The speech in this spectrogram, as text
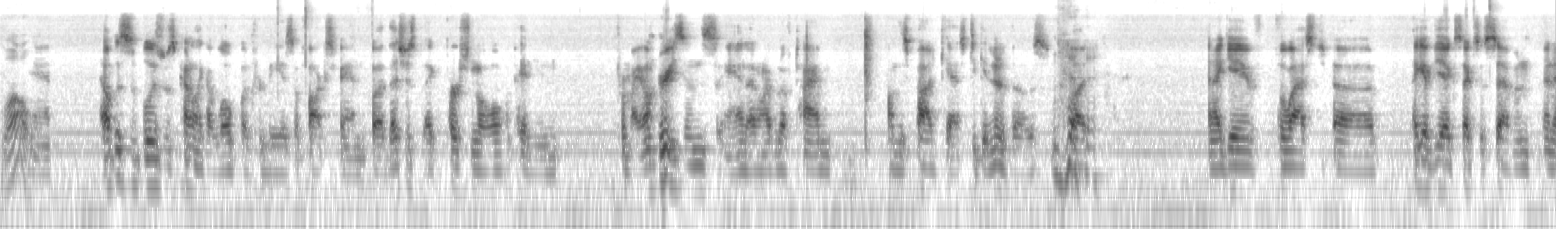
Whoa. Yeah. Helpless's Blues was kind of like a low point for me as a Fox fan, but that's just like personal opinion for my own reasons, and I don't have enough time on this podcast to get into those. But and I gave the last. Uh, I gave the XX a seven, and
